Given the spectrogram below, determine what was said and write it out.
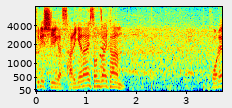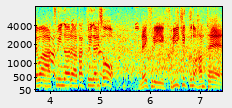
クリシーがさりげない存在感。これは厚みのあるアタックになりそう。レフリーフリーキックの判定。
